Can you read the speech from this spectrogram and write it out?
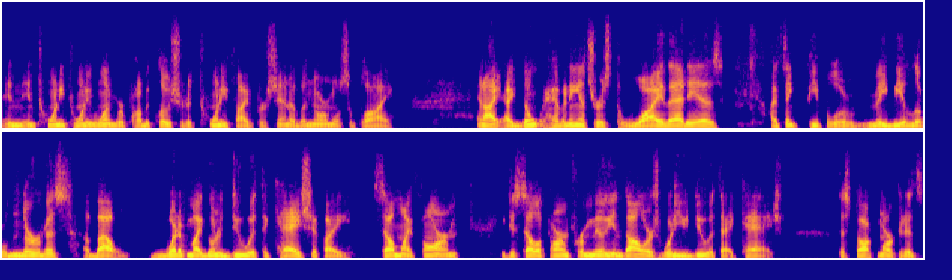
In, in 2021, we're probably closer to 25% of a normal supply. And I, I don't have an answer as to why that is. I think people are maybe a little nervous about what am I going to do with the cash if I sell my farm. If you sell a farm for a million dollars, what do you do with that cash? The stock market is,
